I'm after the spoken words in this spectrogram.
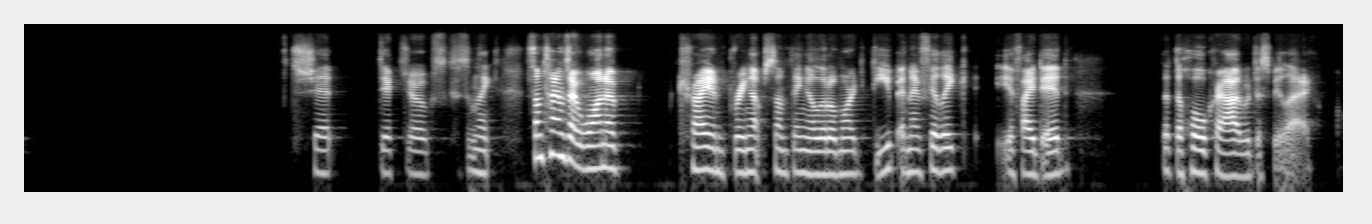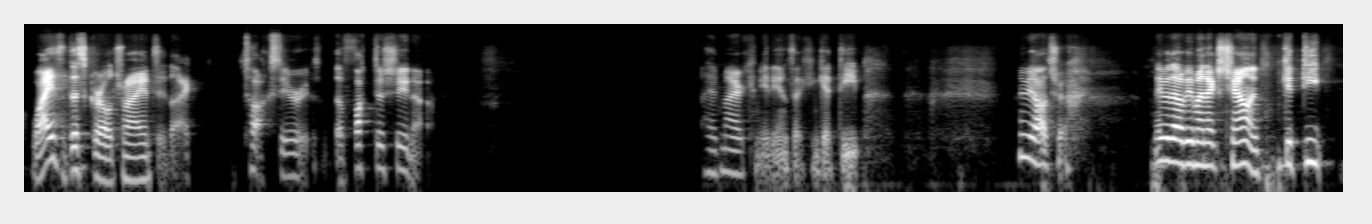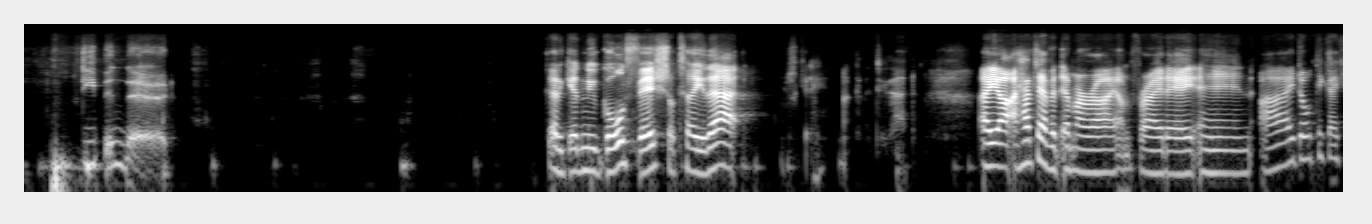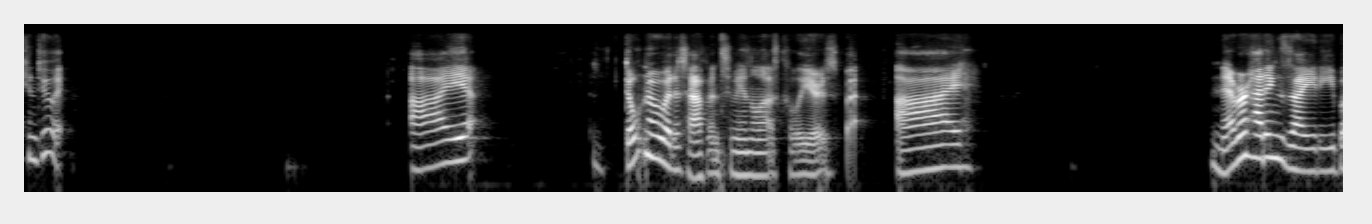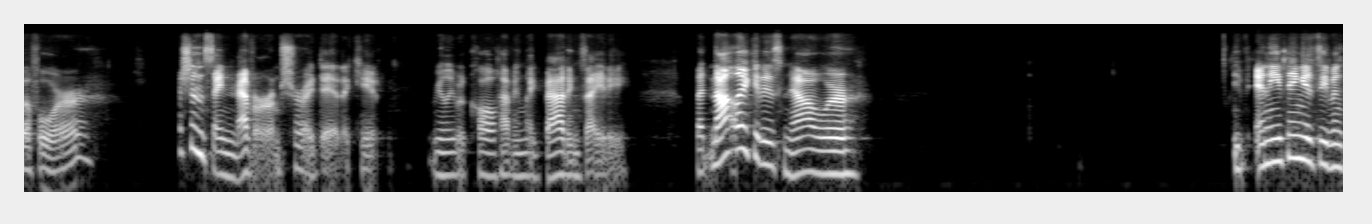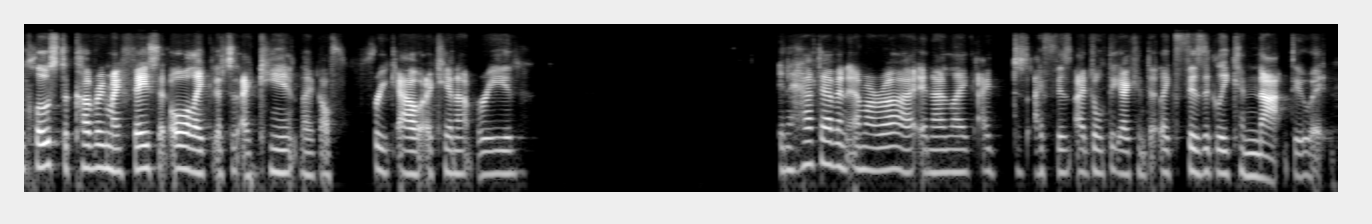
shit dick jokes because i'm like sometimes i want to try and bring up something a little more deep and i feel like if i did that the whole crowd would just be like why is this girl trying to like talk serious? The fuck does she know? I admire comedians that can get deep. Maybe i'll try. Maybe that'll be my next challenge. Get deep. Deep in there. Got to get a new goldfish i'll tell you that. Just kidding. i'm going to do that I, uh, I have to have an mri on friday and i don't think i can do it I don't know what has happened to me in the last couple years, but I never had anxiety before. I shouldn't say never. I'm sure I did. I can't really recall having like bad anxiety, but not like it is now where if anything is even close to covering my face at all, like it's I can't like I'll freak out. I cannot breathe and I have to have an MRI. And I'm like, I just, I, phys- I don't think I can, like, physically cannot do it.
